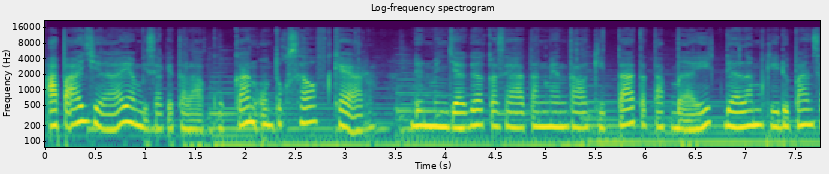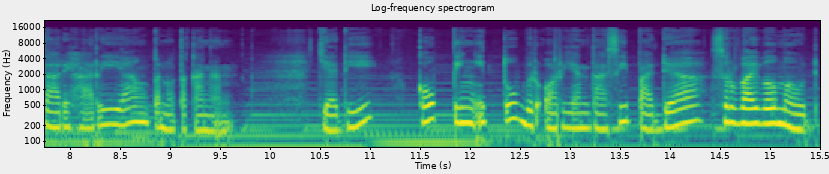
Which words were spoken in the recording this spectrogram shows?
apa aja yang bisa kita lakukan untuk self-care dan menjaga kesehatan mental kita tetap baik dalam kehidupan sehari-hari yang penuh tekanan. Jadi, coping itu berorientasi pada survival mode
